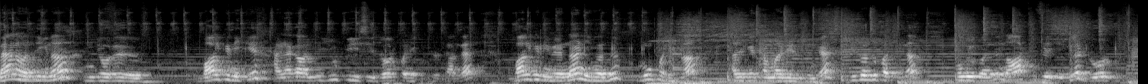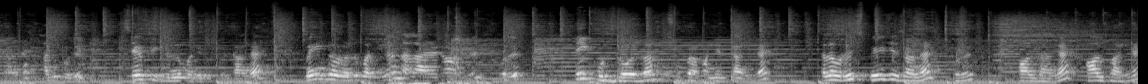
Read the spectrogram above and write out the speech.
மேலே வந்தீங்கன்னா இங்கே ஒரு பால்கனிக்கு அழகாக வந்து யூபிஎஸ்சி டோர் பண்ணி கொடுத்துருக்காங்க. பால்கனி வேணும்னா நீங்கள் வந்து மூவ் பண்ணிக்கலாம். அதுக்கேற்ற மாதிரி இருக்குங்க. இது வந்து பார்த்தீங்கன்னா உங்களுக்கு வந்து நார்த் ஃபேஸிங்கில் டோர் கொடுத்துருக்காங்க. அதுக்கு ஒரு சேஃப்டி கிரில்லும் பண்ணி கொடுத்துருக்காங்க. மெயின் டோர் வந்து பார்த்தீங்கன்னா நல்லா அழகாக வந்து ஒரு டீக் வுட் டோர் தான் சூப்பராக பண்ணியிருக்காங்க நல்ல ஒரு ஸ்பேஷியஸான ஒரு ஹால் தாங்க. ஹால் பாருங்க.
